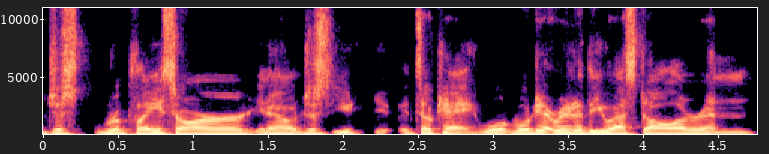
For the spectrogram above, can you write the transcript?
just replace our you know just you it's okay. We'll, we'll get rid of the us dollar and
